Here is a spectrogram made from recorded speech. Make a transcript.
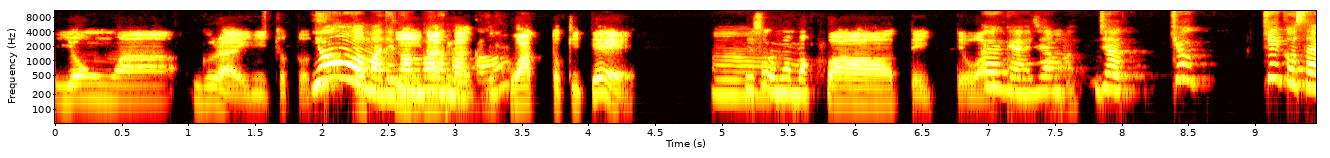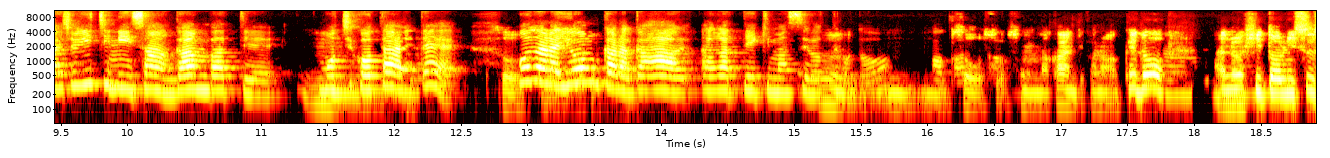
4話ぐらいにちょっと、4話まで頑張らなあかわっと来て、うんで、そのままふわーっていって終わるじ。ゃあ、じゃあ今日結構最初1、2、3頑張って持ちこたえて、そうほんなら4からが上がっていきますよってこと、うんうんそうそう、そんな感じかな。けど、あの、人に勧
